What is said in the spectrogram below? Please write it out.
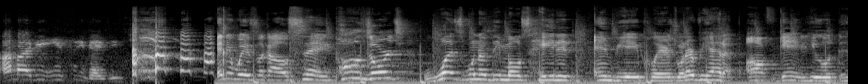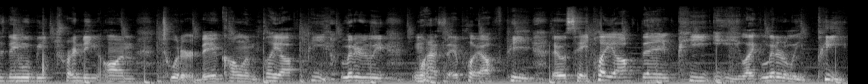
I'm IDEC, baby. Anyways, like I was saying, Paul George was one of the most hated NBA players. Whenever he had an off game, he would, his name would be trending on Twitter. They call him Playoff P. Literally, when I say Playoff P, they would say Playoff then P-E, like literally P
